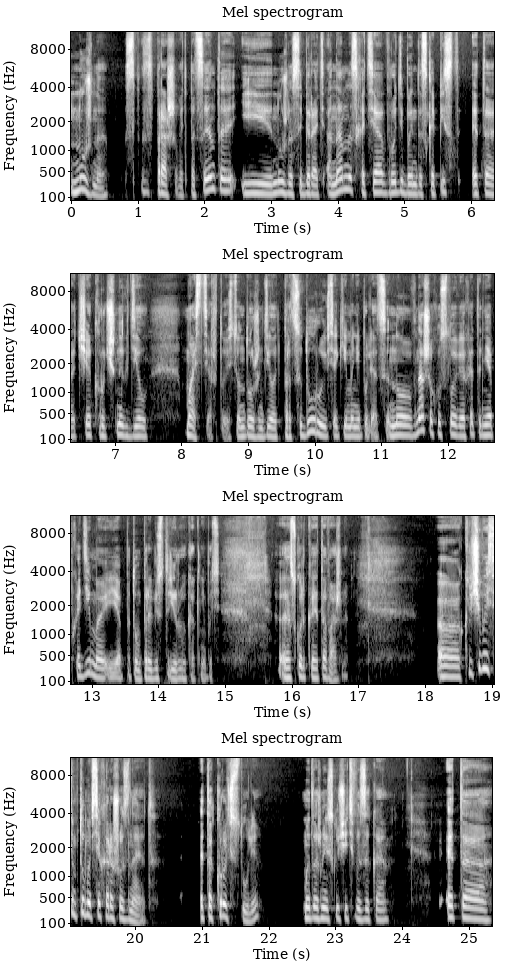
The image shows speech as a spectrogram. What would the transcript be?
нужно спрашивать пациента, и нужно собирать анамнез, хотя вроде бы эндоскопист – это человек ручных дел мастер, то есть он должен делать процедуру и всякие манипуляции. Но в наших условиях это необходимо, и я потом проиллюстрирую как-нибудь, э, насколько это важно. Э, ключевые симптомы все хорошо знают. Это кровь в стуле, мы должны исключить ВЗК. Это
